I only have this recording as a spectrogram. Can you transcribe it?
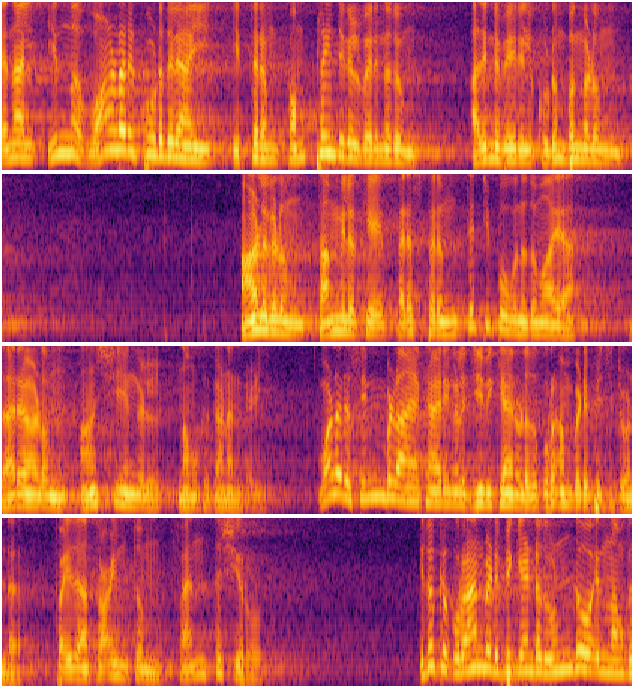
എന്നാൽ ഇന്ന് വളരെ കൂടുതലായി ഇത്തരം കംപ്ലൈന്റുകൾ വരുന്നതും അതിന്റെ പേരിൽ കുടുംബങ്ങളും ആളുകളും തമ്മിലൊക്കെ പരസ്പരം തെറ്റിപ്പോകുന്നതുമായ ധാരാളം ആശയങ്ങൾ നമുക്ക് കാണാൻ കഴിയും. വളരെ സിമ്പിളായ കാര്യങ്ങൾ ജീവിക്കാനുള്ളത് ഖുർആൻ പഠിപ്പിച്ചിട്ടുണ്ട്. ഫൈദ തൊഴിംതും ഫന്തഷിറു ഇതൊക്കെ ഖുർആൻ പഠിപ്പിക്കേണ്ടതുണ്ടോ എന്ന് നമുക്ക്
